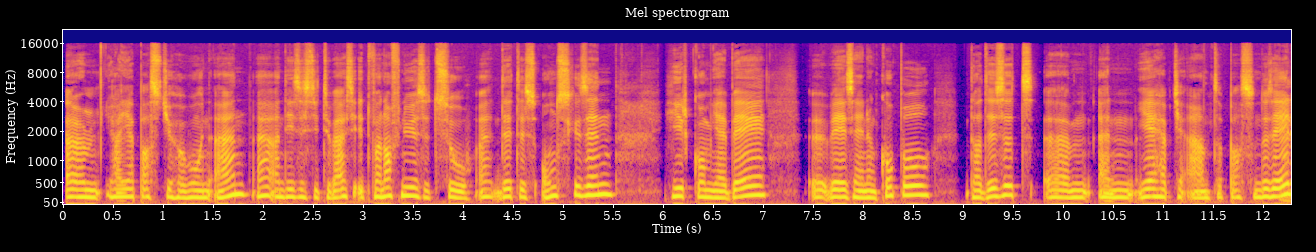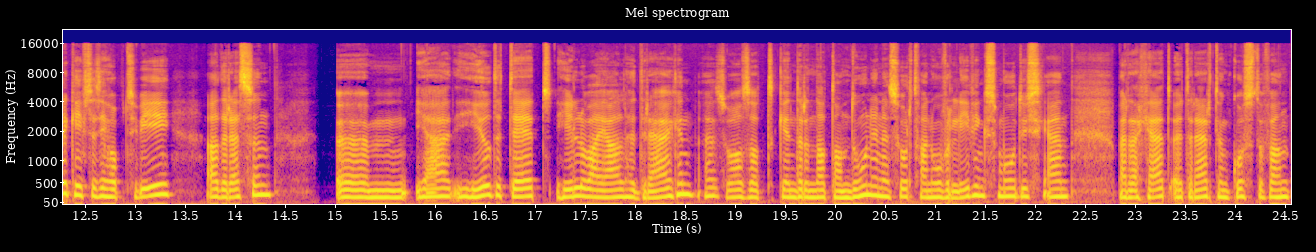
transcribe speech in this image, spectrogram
Um, ja, jij past je gewoon aan hè, aan deze situatie. vanaf nu is het zo. Hè. Dit is ons gezin. Hier kom jij bij. Uh, wij zijn een koppel. Dat is het. Um, en jij hebt je aan te passen. Dus eigenlijk heeft ze zich op twee adressen um, ja, heel de tijd heel loyaal gedragen, hè, zoals dat kinderen dat dan doen, in een soort van overlevingsmodus gaan. Maar dat gaat uiteraard ten koste van,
